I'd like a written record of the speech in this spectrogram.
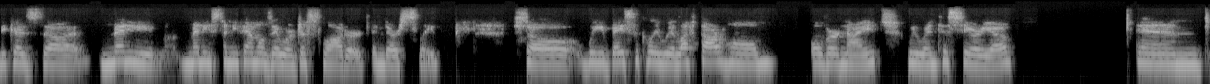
because uh, many, many Sunni families, they were just slaughtered in their sleep. So we basically, we left our home overnight. We went to Syria and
